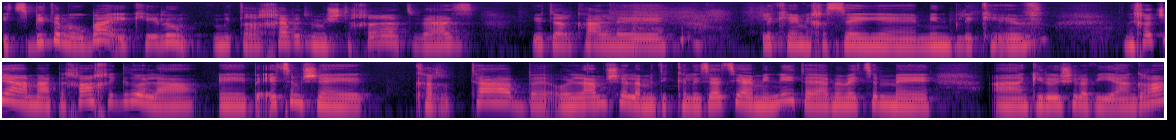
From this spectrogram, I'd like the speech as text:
העצבית המעובה היא כאילו מתרחבת ומשתחררת, ואז יותר קל אה, לקיים יחסי אה, מין בלי כאב. אני חושבת שהמהפכה הכי גדולה אה, בעצם שקרתה בעולם של המדיקליזציה המינית היה בעצם אה, הגילוי של הוויאגרה.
